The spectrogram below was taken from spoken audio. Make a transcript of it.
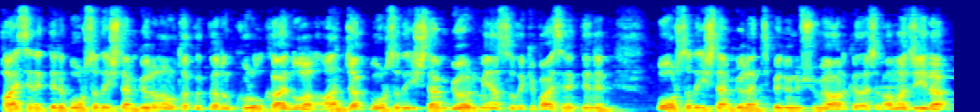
pay senetleri borsada işlem gören ortaklıkların kurul kaydında olan ancak borsada işlem görmeyen sıradaki pay senetlerinin borsada işlem gören tipe dönüşümü arkadaşlar amacıyla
